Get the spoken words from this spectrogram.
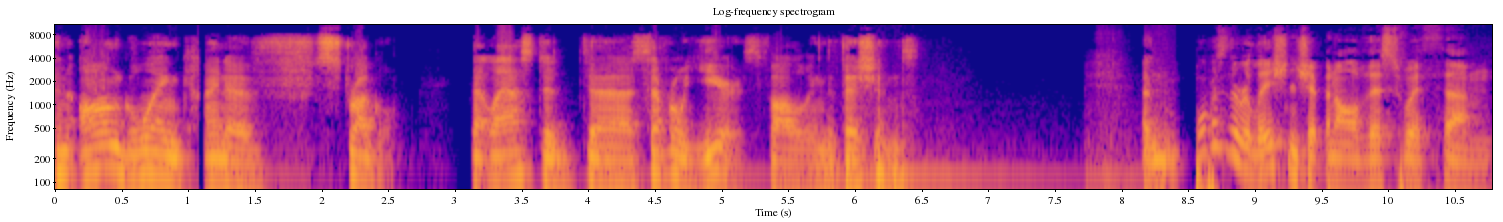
an ongoing kind of struggle that lasted uh, several years following the fish-ins. And what was the relationship in all of this with um,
